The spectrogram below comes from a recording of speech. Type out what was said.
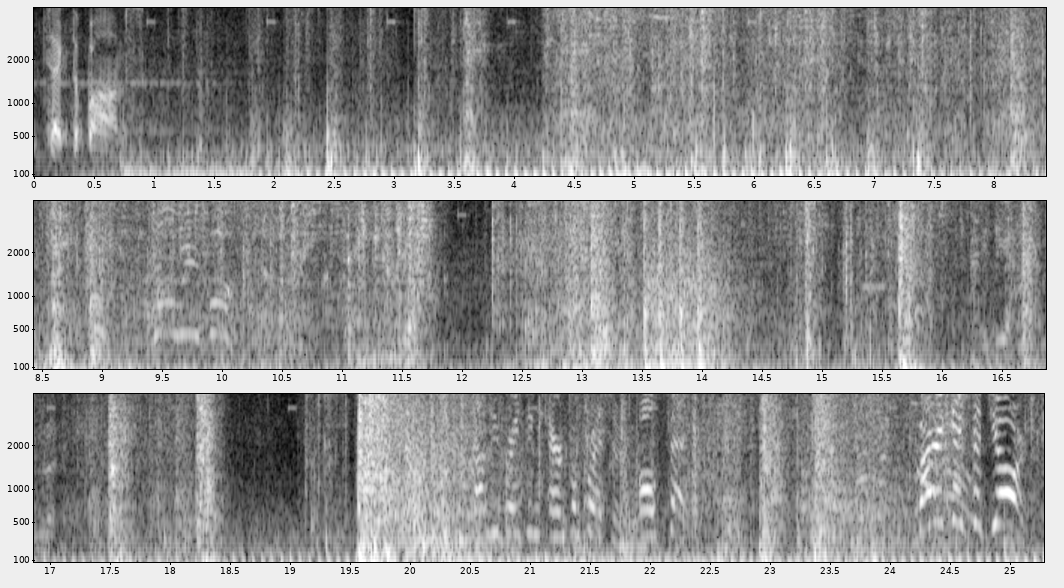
Protect the bombs. Air compression. All set. Barricade secured.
